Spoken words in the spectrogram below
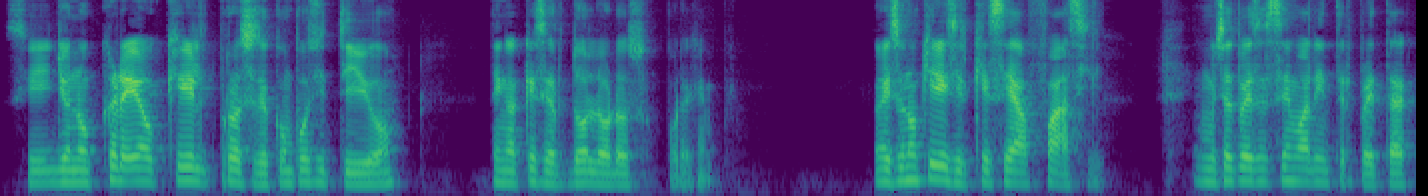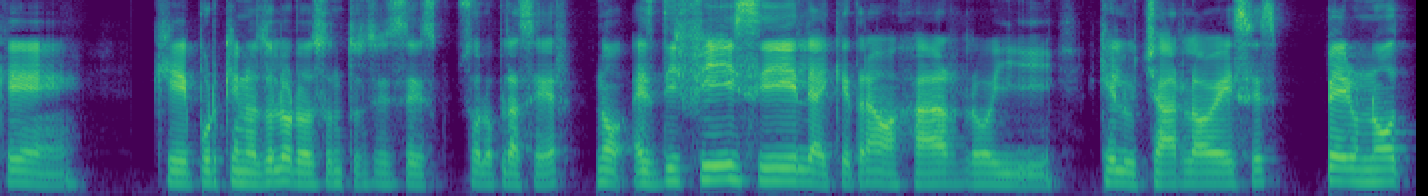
¿sí? Yo no creo que el proceso compositivo tenga que ser doloroso, por ejemplo. Eso no quiere decir que sea fácil. Muchas veces se malinterpreta que, que porque no es doloroso, entonces es solo placer. No, es difícil, hay que trabajarlo y que lucharlo a veces, pero no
